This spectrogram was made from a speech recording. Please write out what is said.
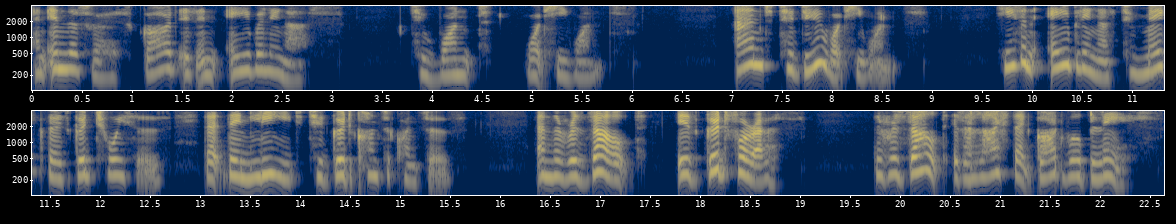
And in this verse, God is enabling us to want what He wants and to do what He wants. He's enabling us to make those good choices that then lead to good consequences. And the result is good for us. The result is a life that God will bless.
